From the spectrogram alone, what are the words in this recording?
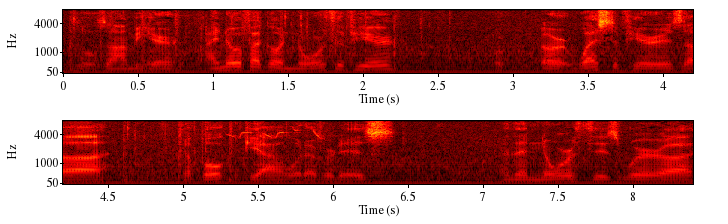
There's a little zombie here. I know if I go north of here, or, or west of here is uh, Kabokya, whatever it is. And then north is where uh,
